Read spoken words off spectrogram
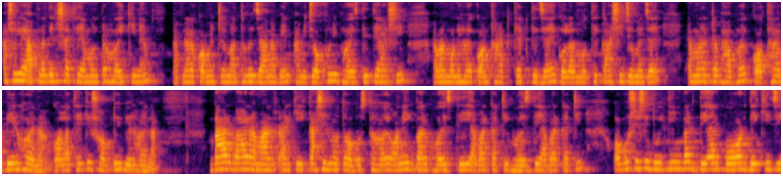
আসলে আপনাদের সাথে এমনটা হয় কি না, আপনারা কমেন্টের মাধ্যমে জানাবেন। আমি যখনই ভয়েস দিতে আসি, আমার মনে হয় কণ্ঠ আটকে আটকে যায়, গলার মধ্যে কাশি জমে যায়। এমন একটা ভাব হয়, কথা বের হয় না, গলা থেকে শব্দই বের হয় না। বারবার আমার আর কি কাশির মতো অবস্থা হয়। অনেকবার ভয়েস দিই, আবার কাটি, ভয়েস দিই, আবার কাটি। অবশেষে দুই, তিনবার দেওয়ার পর দেখি যে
